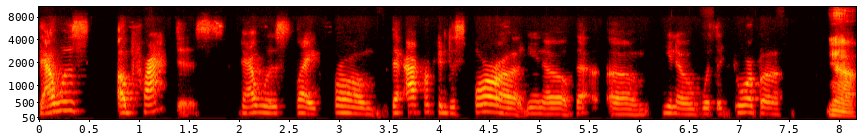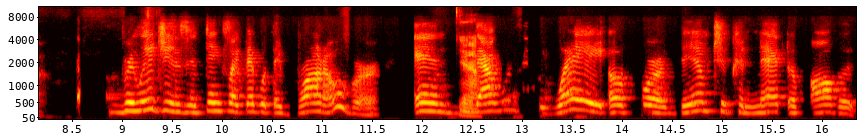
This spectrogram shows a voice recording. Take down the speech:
that was a practice that was like from the African diaspora, you know, the um, you know, with the Yoruba yeah. religions and things like that what they brought over. And yeah. that was a way of for them to connect of all the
